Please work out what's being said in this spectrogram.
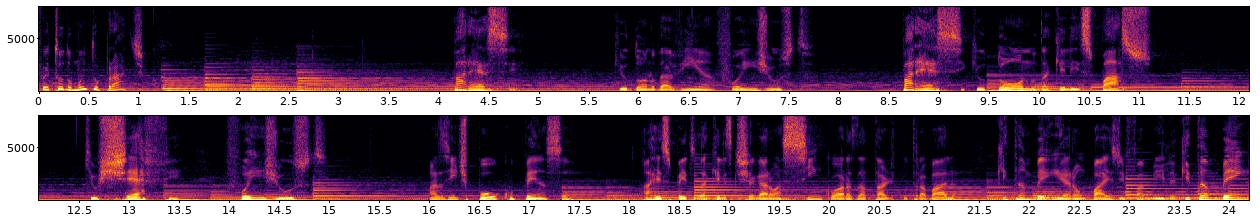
Foi tudo muito prático. Parece que o dono da vinha foi injusto. Parece que o dono daquele espaço, que o chefe foi injusto. Mas a gente pouco pensa a respeito daqueles que chegaram às 5 horas da tarde para o trabalho, que também eram pais de família, que também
